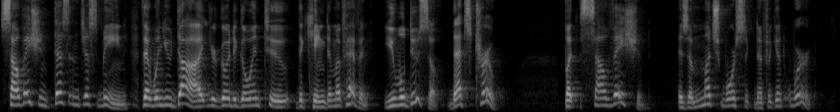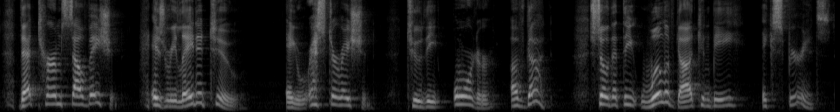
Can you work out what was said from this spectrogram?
Salvation doesn't just mean that when you die, you're going to go into the kingdom of heaven. You will do so. That's true. But salvation is a much more significant word. That term salvation is related to a restoration to the order of God so that the will of God can be experienced.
